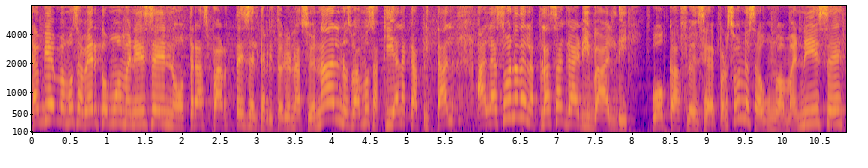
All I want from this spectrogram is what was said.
También vamos a ver cómo amanece en otras partes del territorio nacional. Nos vamos aquí a la capital, a la zona de la Plaza Garibaldi. Poca afluencia de personas, aún no amanece.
